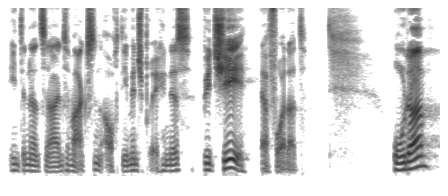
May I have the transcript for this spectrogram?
international zu wachsen auch dementsprechendes Budget erfordert. Oder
